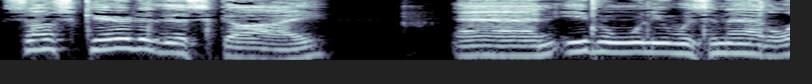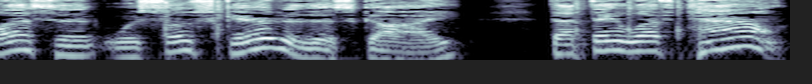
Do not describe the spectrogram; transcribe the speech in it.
so scared of this guy, and even when he was an adolescent, was so scared of this guy that they left town.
